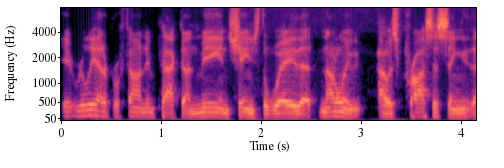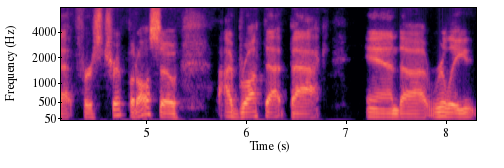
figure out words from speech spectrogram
it really had a profound impact on me and changed the way that not only I was processing that first trip, but also I brought that back and uh, really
